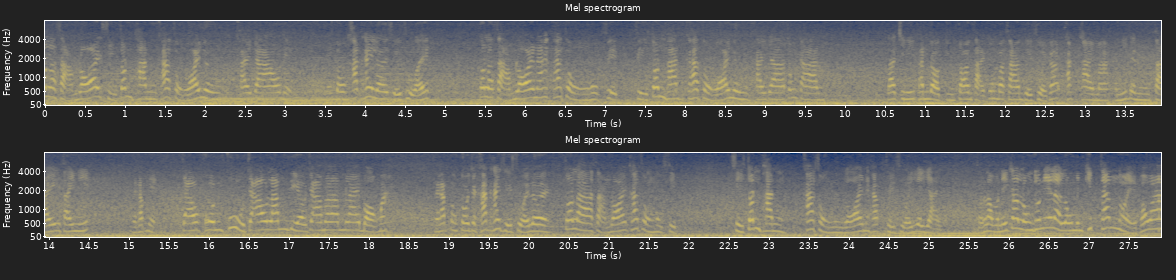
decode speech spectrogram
ต้นละสามร้อยสี่ต้นพันค่าส่งร้อยหนึ่งใครดาวเนี่ยบางคัดให้เลยสวยๆต้นละสามร้อยนะ ค่าส่งหกสิบสี่ต้นพันค่าส่งร้อยหนึ่งใครจะต้องการ ราชินีพันดอกกิ่งตอนสายกุ้งประซานสวยๆก็ทักทายมา อันนี้เป็นไซส์ไซส์นี้นะครับเนี่ยจะเอาคนคู่จะเอาลำเดี่ยวจะเอามาลำลายบอกมานะครับบางตัวจะคัดให้สวยๆเลยต้นละ 300 ค่าส่ง 60สี่ต้นพันค่าส่ง 100 นะครับสวยๆใหญ่ๆสำหรับวันนี้ก็ลงเท่านี้แหละลงเป็นคลิปสั้นหน่อยเพราะว่า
